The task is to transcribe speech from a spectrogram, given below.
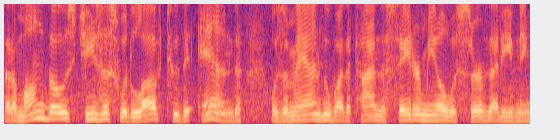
that among those Jesus would love to the end was a man who, by the time the Seder meal was served that evening,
